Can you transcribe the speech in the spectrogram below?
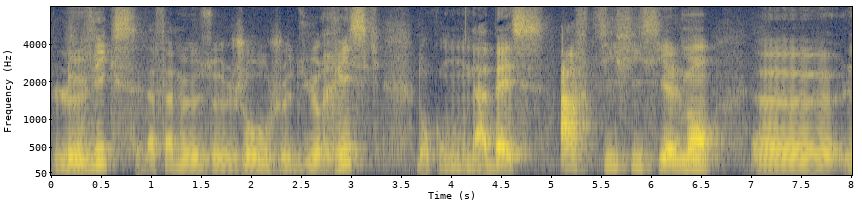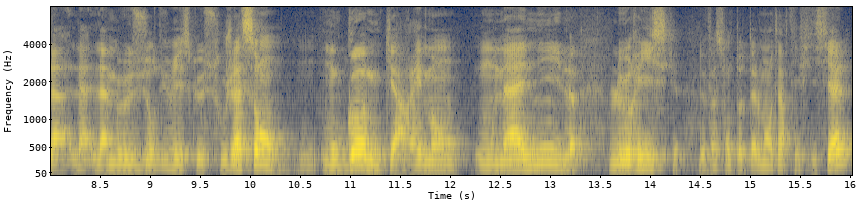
le VIX, la fameuse jauge du risque, donc on abaisse artificiellement euh, la, mesure du risque sous-jacent, on, gomme carrément, on annule le risque de façon totalement artificielle,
